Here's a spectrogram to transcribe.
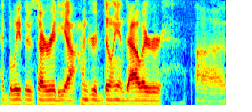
I believe there's already a $100 billion uh,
